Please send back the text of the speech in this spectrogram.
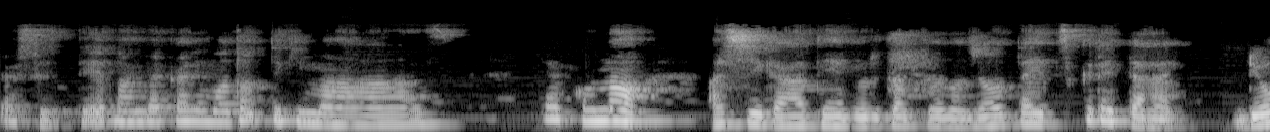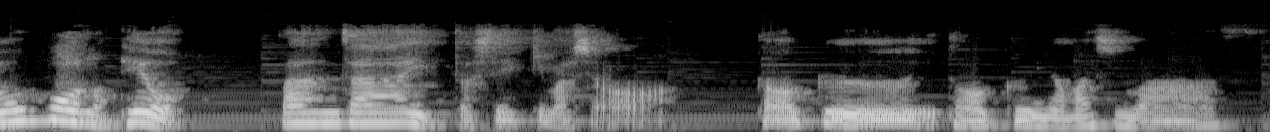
吸って真ん中に戻ってきます。でこの足がテーブルトップの状態作れたら、両方の手を万歳としていきましょう。遠く遠くに伸ばします。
